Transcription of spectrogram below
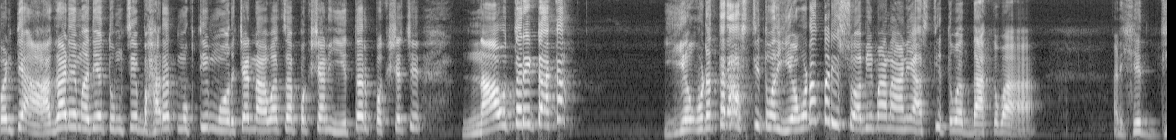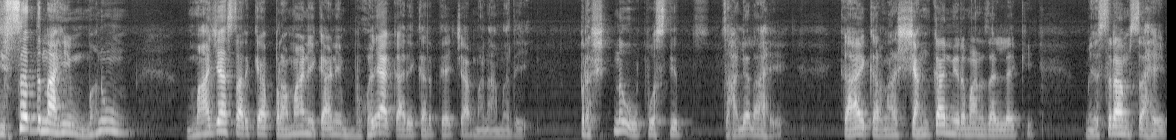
पण त्या आघाडीमध्ये तुमचे भारत मुक्ती मोर्चा नावाचा पक्ष आणि इतर पक्षाचे नाव तरी टाका. एवढं तर अस्तित्व एवढं तरी स्वाभिमान आणि अस्तित्व दाखवा. आणि हे दिसत नाही म्हणून माझ्यासारख्या प्रामाणिक आणि भोळ्या कार्यकर्त्याच्या मनामध्ये प्रश्न उपस्थित झालेला आहे. काय करणार? शंका निर्माण झालेल्या की मेसराम साहेब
